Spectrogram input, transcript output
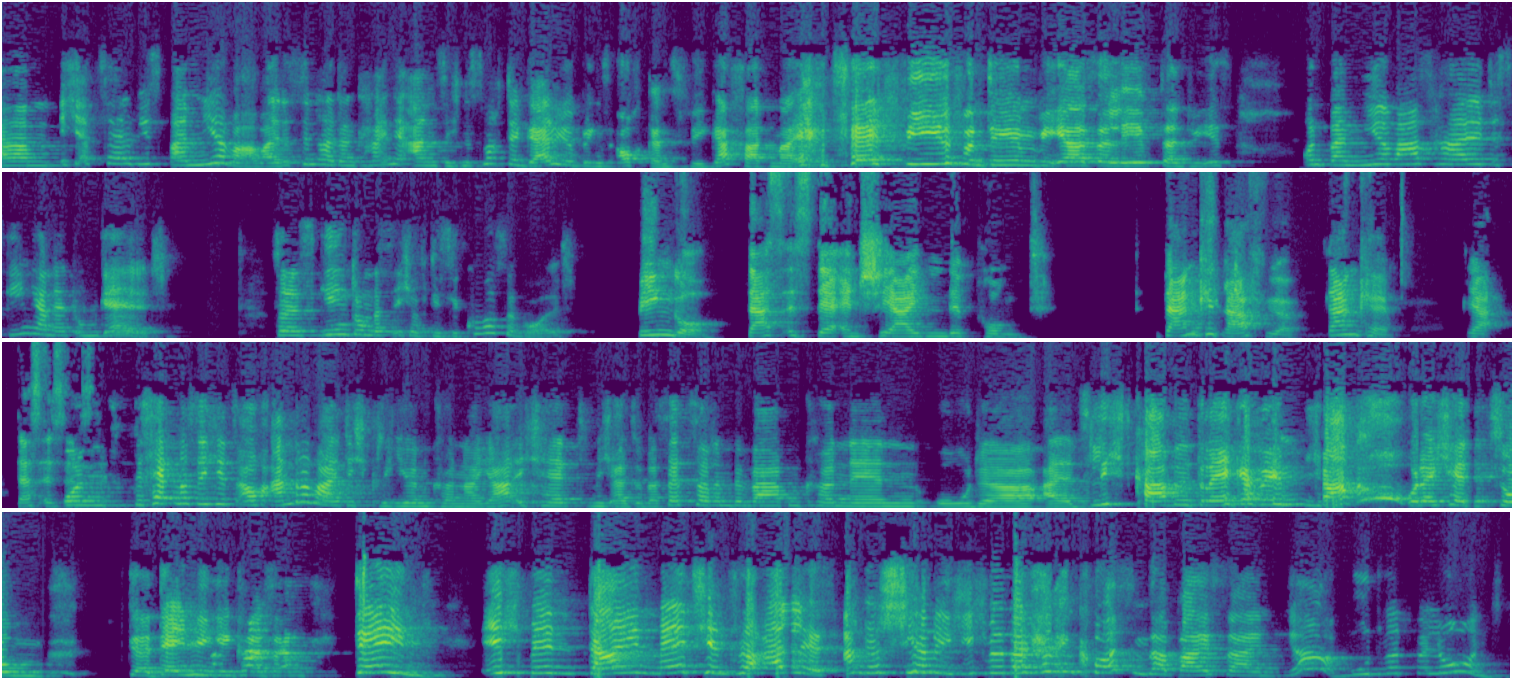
Ähm, ich erzähle, wie es bei mir war, weil das sind halt dann keine Ansichten. Das macht der Gary übrigens auch ganz viel. Gaffert mal, er erzählt viel von dem, wie er es erlebt hat, wie es ist. Und bei mir war es halt, es ging ja nicht um Geld, sondern es ging darum, dass ich auf diese Kurse wollte. Bingo, das ist der entscheidende Punkt. Danke dafür. Danke. Ja, das ist Und es. das hätte man sich jetzt auch anderweitig kreieren können. Ja, ich hätte mich als Übersetzerin bewerben können oder als Lichtkabelträgerin, ja, oder ich hätte zum Dane hingehen können und sagen, Dane, ich bin dein Mädchen für alles. Engagier mich. Ich will bei deinen Kursen dabei sein. Ja, Mut wird belohnt.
